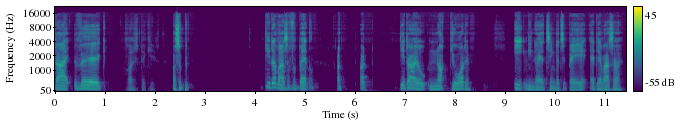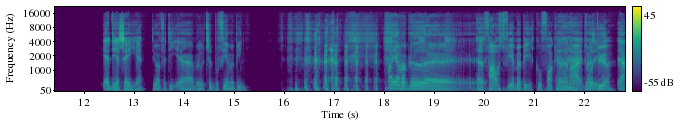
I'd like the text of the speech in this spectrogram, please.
dig væk. Hold da kæft. Og så det, der var så forbandet, og, og det, der jo nok gjorde det, egentlig, når jeg tænker tilbage, at jeg var så, ja, det jeg sagde ja, det var fordi, jeg var jo tilbudt firmabil. og jeg var blevet... Øh, Havde Faust firmabil. God fuck havde han Ja, ej. Du var dyr. Ja,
